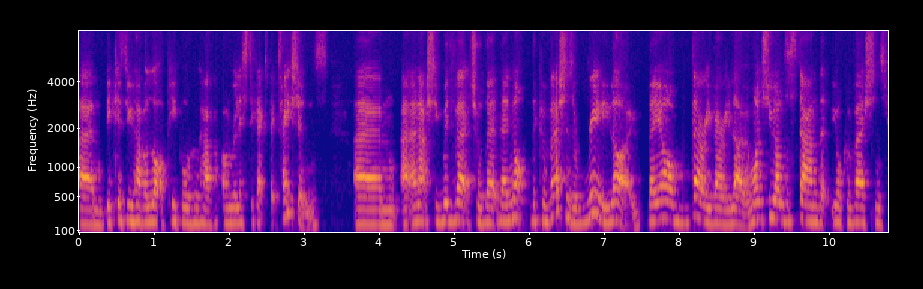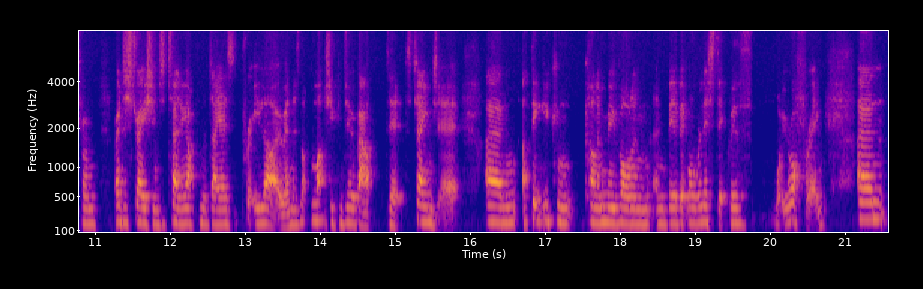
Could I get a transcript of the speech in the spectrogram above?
um, because you have a lot of people who have unrealistic expectations. Um, and actually, with virtual, they're, they're not, the conversions are really low. They are very, very low. And once you understand that your conversions from registration to turning up on the day is pretty low and there's not much you can do about it to change it, um, I think you can kind of move on and, and, be a bit more realistic with what you're offering. Um,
